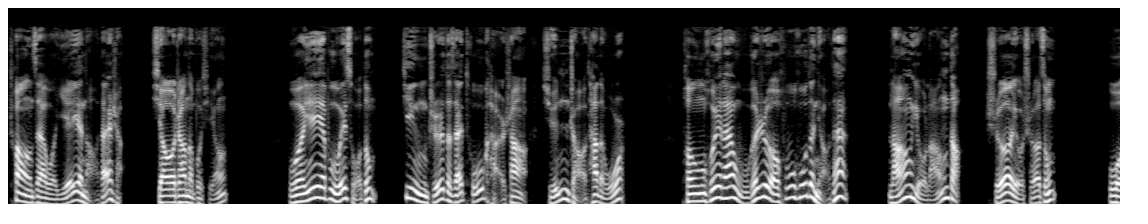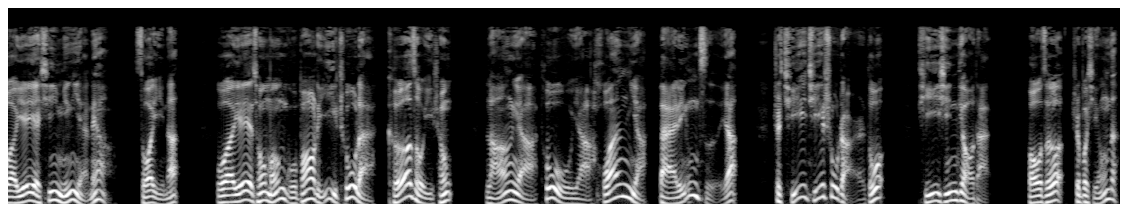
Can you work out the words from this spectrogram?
撞在我爷爷脑袋上，嚣张的不行。我爷爷不为所动，径直的在土坎上寻找他的窝，捧回来五个热乎乎的鸟蛋。狼有狼道，蛇有蛇踪。我爷爷心明眼亮，所以呢，我爷爷从蒙古包里一出来，咳嗽一声。狼呀，兔呀，獾呀，百灵子呀，这齐齐竖着耳朵，提心吊胆，否则是不行的，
